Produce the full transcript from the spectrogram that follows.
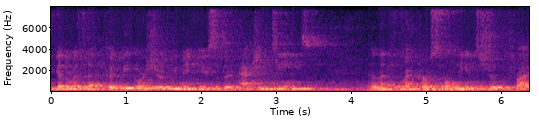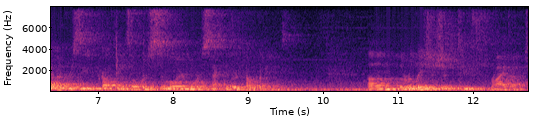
Together with that, could we or should we make use of their action teams? And then for my personal needs, should Thrivent receive preference over similar, more secular companies? Um, the relationship to Thrivent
